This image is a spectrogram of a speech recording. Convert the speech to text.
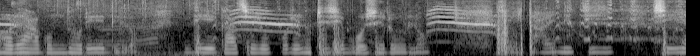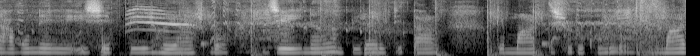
ঘরে আগুন ধরিয়ে দিল। দিয়ে গাছের উপরে উঠে সে বসে রইল। সেই ডাইনিটি সেই আগুনের ইসে বের হয়ে আসলো, যেই না বিড়ালটি তারকে মারতে শুরু করল। মার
